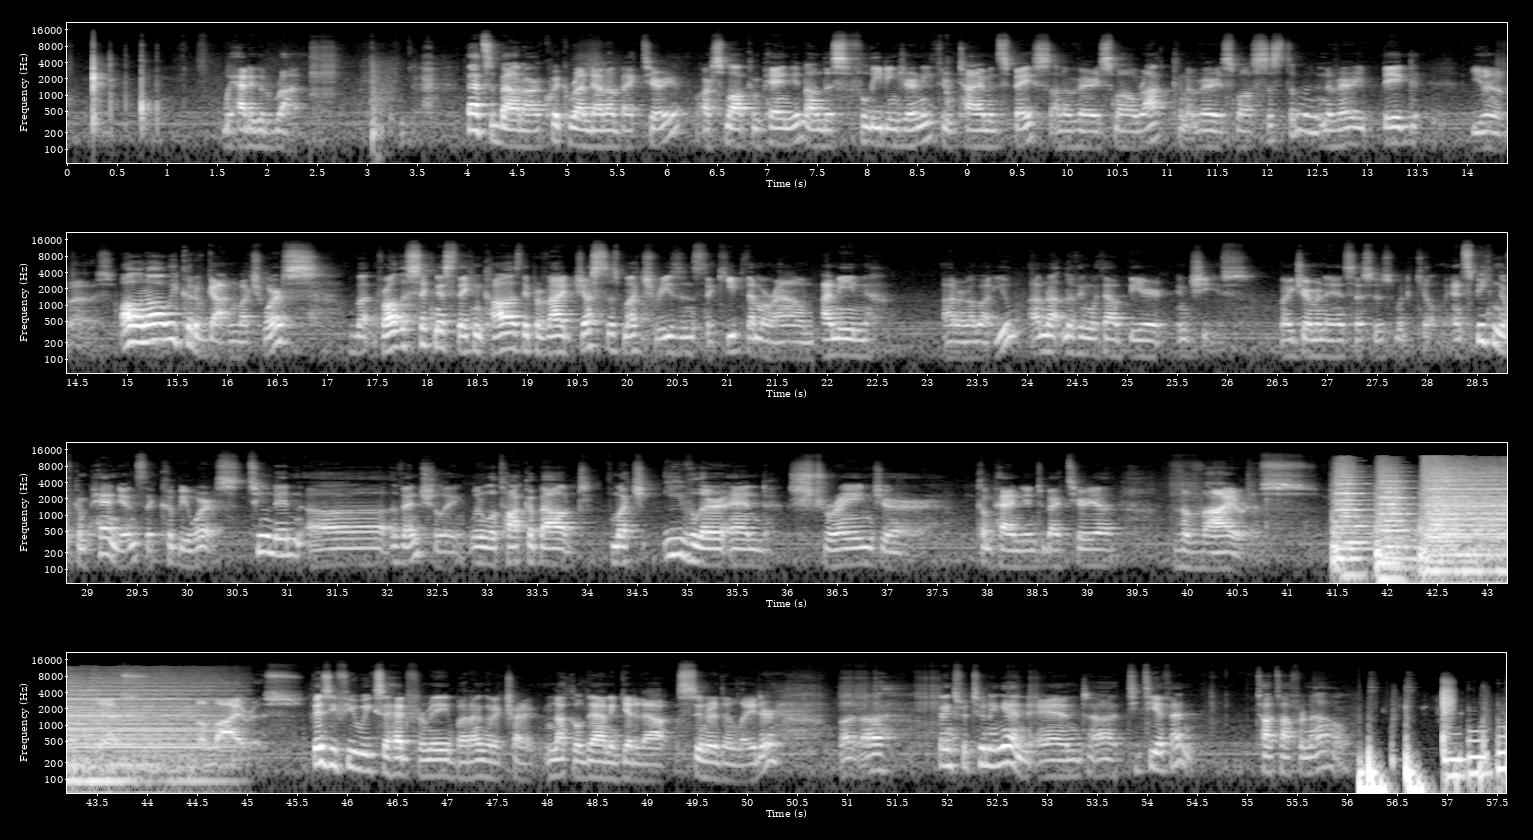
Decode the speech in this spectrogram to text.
we had a good run. That's about our quick rundown on bacteria, our small companion on this fleeting journey through time and space on a very small rock in a very small system in a very big universe. All in all, we could have gotten much worse, but for all the sickness they can cause, they provide just as much reasons to keep them around. I mean, I don't know about you, I'm not living without beer and cheese my German ancestors would kill me. And speaking of companions that could be worse, tune in uh, eventually when we'll talk about the much eviler and stranger companion to bacteria, the virus. Yes, the virus. Busy few weeks ahead for me, but I'm going to try to knuckle down and get it out sooner than later. But uh, thanks for tuning in, and uh, TTFN. Ta-ta for now. 嗯嗯嗯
